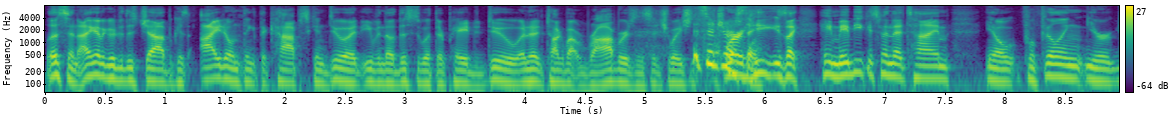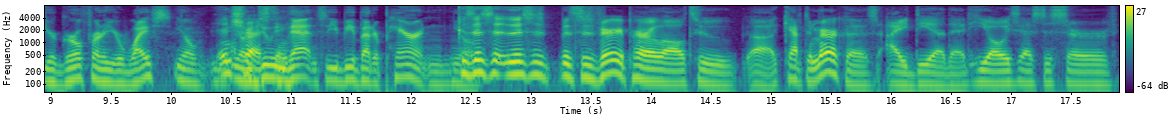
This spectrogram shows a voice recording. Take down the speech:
listen, I got to go do this job because I don't think the cops can do it, even though this is what they're paid to do. And then talk about robbers and situations. It's interesting. Where he, he's like, hey, maybe you could spend that time, you know, fulfilling your your girlfriend or your wife's, you know, you know doing that, and so you'd be a better parent. Because this is this is this is very parallel to uh, Captain America's idea that he always has to serve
